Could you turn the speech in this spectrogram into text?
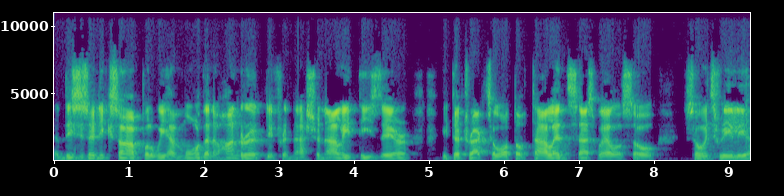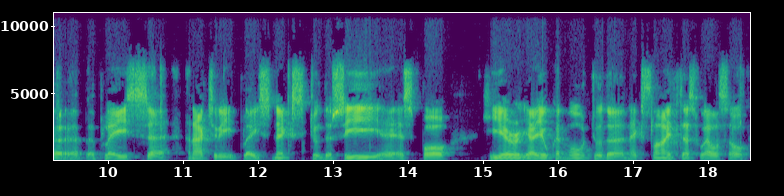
this is an example. We have more than 100 different nationalities there. It attracts a lot of talents as well. So, so it's really a, a place, uh, and actually place next to the sea, uh, Espoo. Here, yeah, you can move to the next slide as well. So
